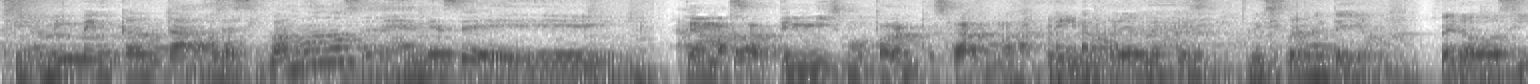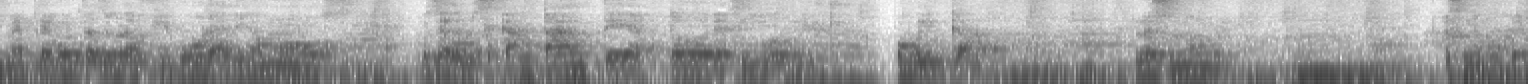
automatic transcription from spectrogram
Sí, a mí me encanta, o sea, si vámonos en ese... te amas ámbito, a ti mismo para empezar, ¿no? Primordialmente sí, principalmente yo. Pero si me preguntas de una figura, digamos, pues ya sabemos, cantante, actor, así, pública, no es un hombre, es una mujer.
